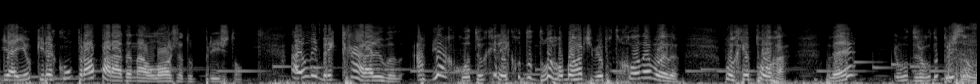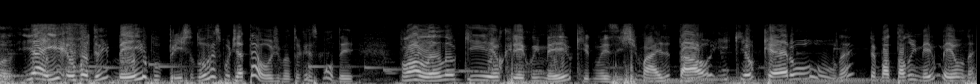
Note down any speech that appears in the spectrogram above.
E aí eu queria comprar uma parada na loja do Priston. Aí eu lembrei, caralho, mano, a minha conta eu criei com dudu.hotmail.com, né, mano? Porque, porra, né, o jogo do Priston, mano. E aí eu mandei um e-mail pro Priston, não respondi até hoje, mano, tenho que responder. Falando que eu criei com e-mail, que não existe mais e tal, e que eu quero, né, botar no e-mail meu, né.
